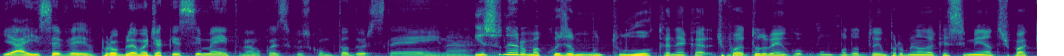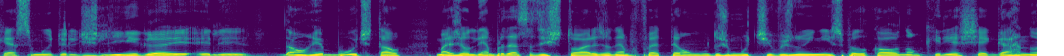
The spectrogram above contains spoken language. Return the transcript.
E aí você vê o problema de aquecimento, mesma coisa que os computadores têm, né? Isso não era uma coisa muito louca, né, cara? Tipo, tudo bem, o computador tem um problema de aquecimento, tipo, aquece muito, ele desliga, ele dá um reboot e tal. Mas eu lembro dessas histórias, eu lembro que foi até um dos motivos no início pelo qual eu não queria chegar no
